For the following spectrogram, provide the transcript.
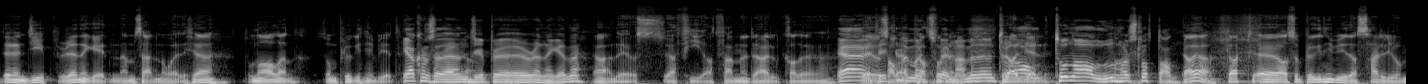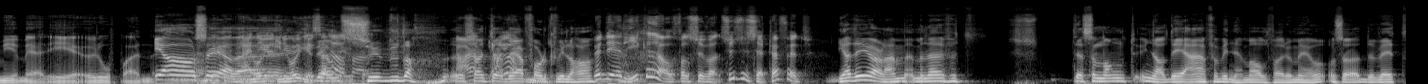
det er den Jeep Renegaden de selger nå, er det ikke? Tonalen som plug-in hybrid. Ja, kanskje det er en Jeep Renegade. Da. Ja, det er jo ja, Fiat 500 L, hva det, Ja, det jeg er vet jo ikke, samme jeg må ikke spørre plattformen. meg, men For tonalen, tonalen har slått an. Ja, ja, klart. Eh, altså Plug-in hybrider selger jo mye mer i Europa enn Ja, og så er det det er I Norge det er Det er jo SUV, da. Nei, sant? Det ja, er det folk vil ha. Men jeg liker det iallfall, Suvan. Syns de ser tøffe ut. Ja, det gjør de, men det er, det er så langt unna det jeg forbinder med Alfa Romeo. Og så, du vet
